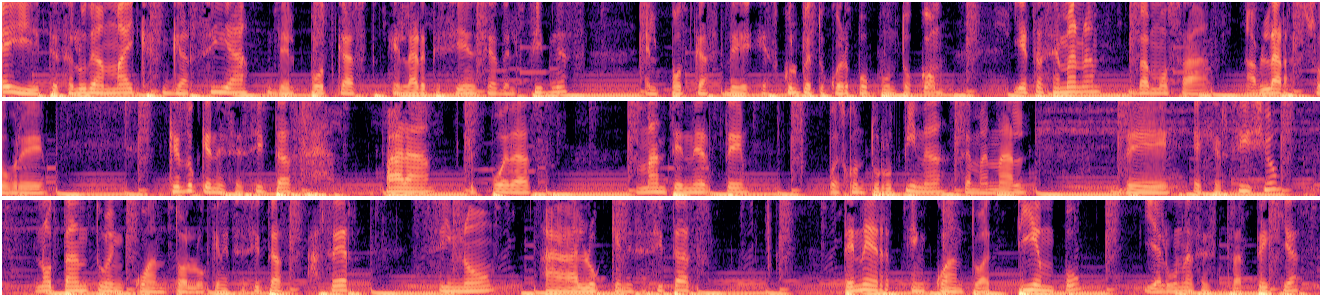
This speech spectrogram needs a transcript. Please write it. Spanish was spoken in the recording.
Hey, te saluda Mike García del podcast El arte y ciencia del fitness, el podcast de esculpetucuerpo.com. Y esta semana vamos a hablar sobre qué es lo que necesitas para que puedas mantenerte pues con tu rutina semanal de ejercicio, no tanto en cuanto a lo que necesitas hacer, sino a lo que necesitas tener en cuanto a tiempo y algunas estrategias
